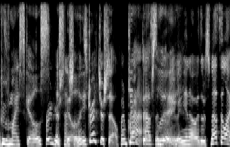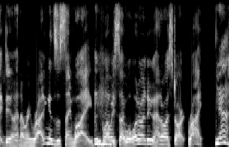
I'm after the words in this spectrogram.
prove my skills prove your skills and stretch yourself and Yeah, practice. and do. absolutely. You know, there's nothing like doing. I mean, writing is the same way. People Mhm. always say, "Well, what do I do? How do I start?" Write. Yeah,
